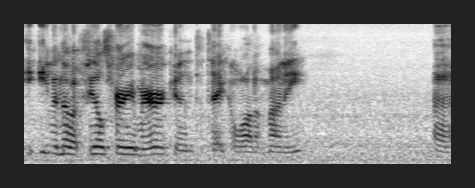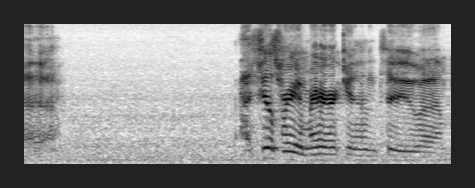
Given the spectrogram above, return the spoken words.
even though it feels very American to take a lot of money, uh, it feels very American to um,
